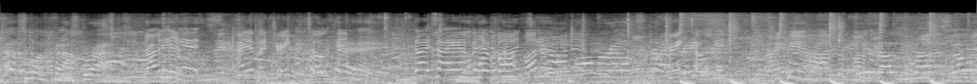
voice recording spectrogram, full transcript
That's one fast rat. Dang it. I have a drink token. Guys, I have an Avanti drink token. You can't have the butter.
